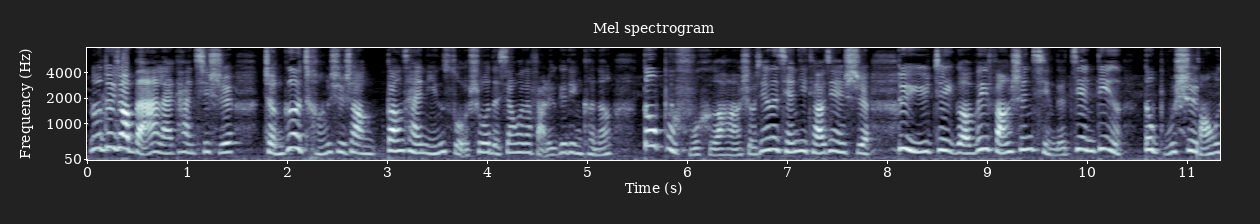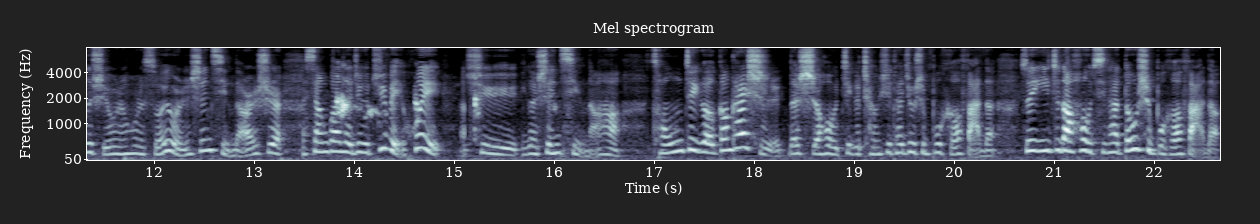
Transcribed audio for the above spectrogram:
那么对照本案来看，其实整个程序上，刚才您所说的相关的法律规定可能都不符合哈。首先的前提条件是，对于这个危房申请的鉴定，都不是房屋的使用人或者所有人申请的，而是相关的这个居委会去一个申请的哈。从这个刚开始的时候，这个程序它就是不合法的，所以一直到后期它都是不合法的。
